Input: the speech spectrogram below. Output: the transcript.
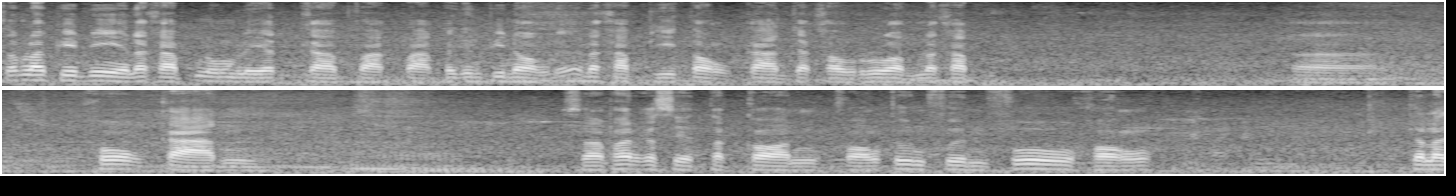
สำหรับคลิปนี้นะครับนุ่มเลียดกับฝากฝากไปถึงพี่น้องด้อนะครับที่ต้องการจะเข้าร่วมนะครับโครงการสหพันธ์เกษตรกรของทุนฟื้นฟูของแต่ละ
